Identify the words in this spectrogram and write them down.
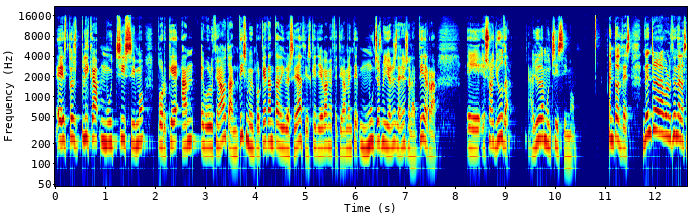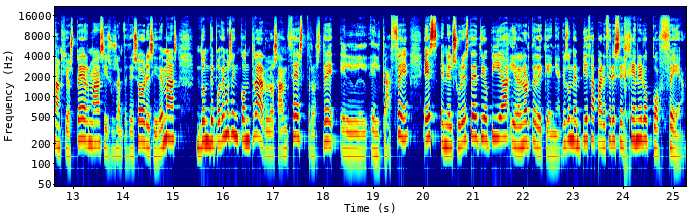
esto explica muchísimo por qué han evolucionado tantísimo y por qué hay tanta diversidad, y es que llevan efectivamente muchos millones de años en la Tierra. Eh, eso ayuda, ayuda muchísimo. Entonces, dentro de la evolución de las angiospermas y sus antecesores y demás, donde podemos encontrar los ancestros del de el café es en el sureste de Etiopía y en el norte de Kenia, que es donde empieza a aparecer ese género cofea.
